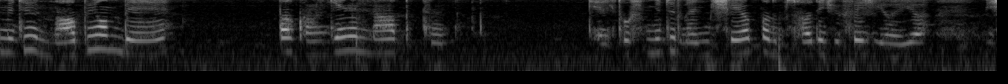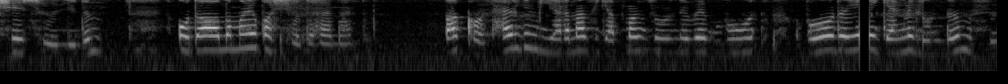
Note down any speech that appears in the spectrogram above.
müdür ne yapıyorsun be? Bakın gene ne yaptın? Keltoş müdür ben bir şey yapmadım. Sadece Feria'ya bir şey söyledim. O da ağlamaya başladı hemen. Bakın her gün bir yaramazlık yapmak zorunda ve bu, bu odaya gelmek zorunda mısın?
